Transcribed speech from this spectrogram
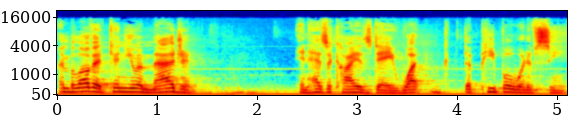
And, beloved, can you imagine in Hezekiah's day what the people would have seen?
